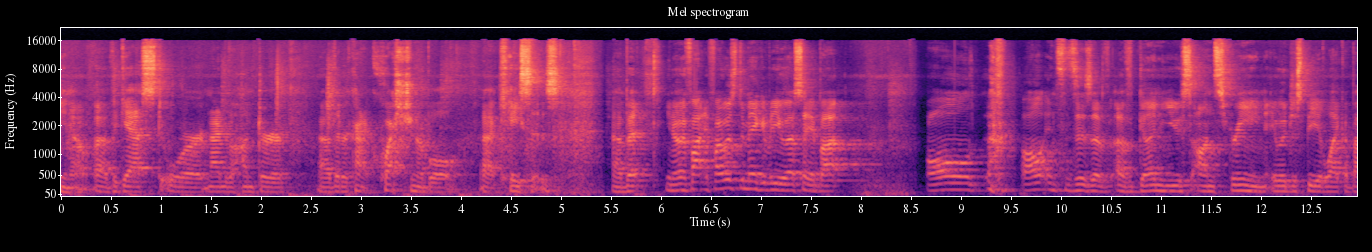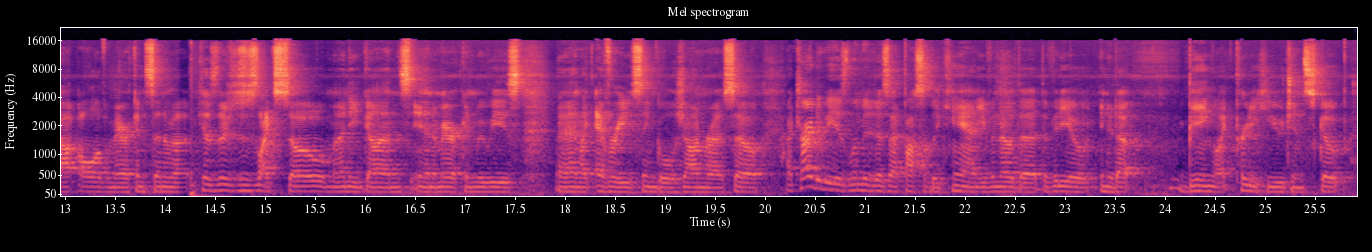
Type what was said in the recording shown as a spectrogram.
you know uh, The Guest or Night of the Hunter uh, that are kind of questionable uh, cases. Uh, but you know if I if I was to make a video essay about all all instances of, of gun use on screen, it would just be like about all of American cinema because there's just like so many guns in American movies and like every single genre. So I tried to be as limited as I possibly can, even though the, the video ended up being like pretty huge in scope.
